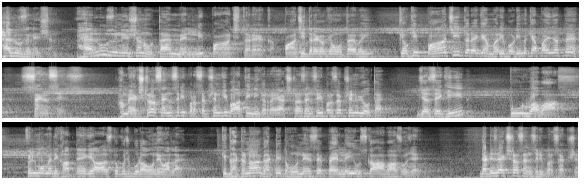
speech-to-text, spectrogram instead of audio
हेलुजिनेशन हेलुजिनेशन होता है मेनली पाँच तरह का। पाँच ही तरह का क्यों होता है भाई? क्योंकि पाँच ही तरह के हमारी बॉडी में क्या पाए जाते हैं? सेंसेस हम एक्स्ट्रा सेंसरी परसेप्शन की बात ही नहीं कर रहे एक्स्ट्रा सेंसरी परसेप्शन भी होता है। जैसे कि पूर्वाभास। फ़िल्मों में दिखाते हैं कि आज तो कुछ बुरा होने वाला है। कि घटना घटित होने से पहले ही उसका आभास हो जाए। That is extra sensory perception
